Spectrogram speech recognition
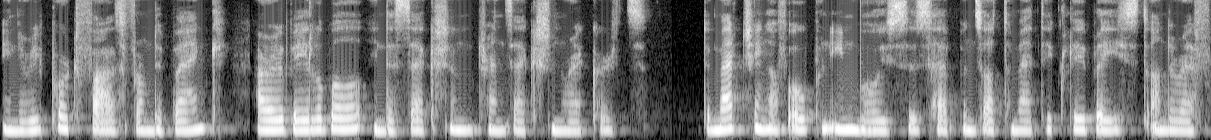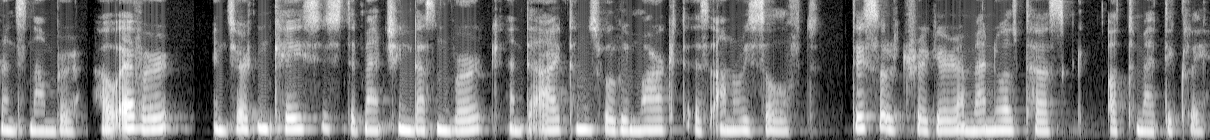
in the report files from the bank are available in the section Transaction Records. The matching of open invoices happens automatically based on the reference number. However, In certain cases, the matching doesn't work and the items will be marked as unresolved. This will trigger a manual task automatically.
